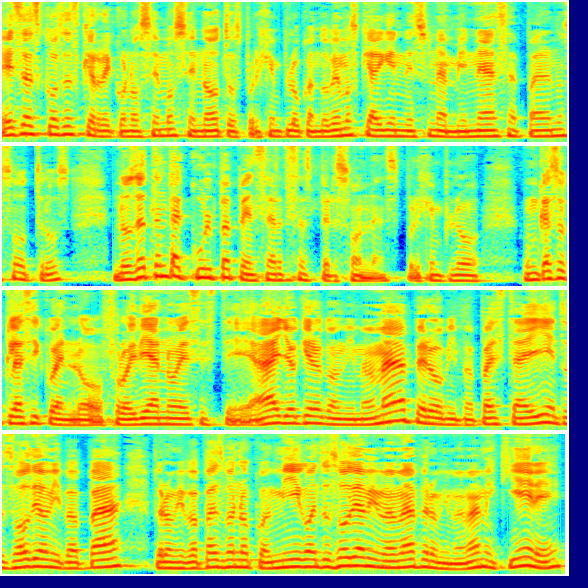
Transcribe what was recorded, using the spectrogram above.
Esas cosas que reconocemos en otros, por ejemplo, cuando vemos que alguien es una amenaza para nosotros, nos da tanta culpa pensar de esas personas. Por ejemplo, un caso clásico en lo freudiano es este, ah, yo quiero con mi mamá, pero mi papá está ahí, entonces odio a mi papá, pero mi papá es bueno conmigo, entonces odio a mi mamá, pero mi mamá me quiere.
